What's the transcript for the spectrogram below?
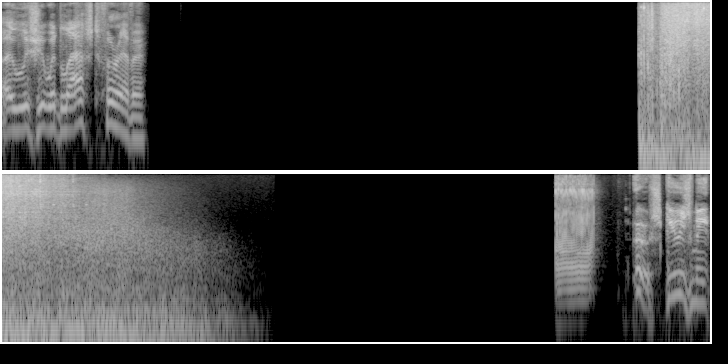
I wish it would last forever. Excuse me.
